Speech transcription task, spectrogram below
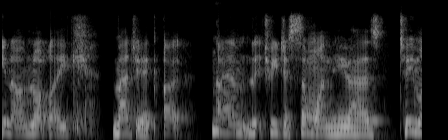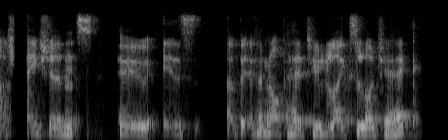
you know, I'm not like magic. I, I am literally just someone who has too much patience, who is a bit of a knobhead, who likes logic,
